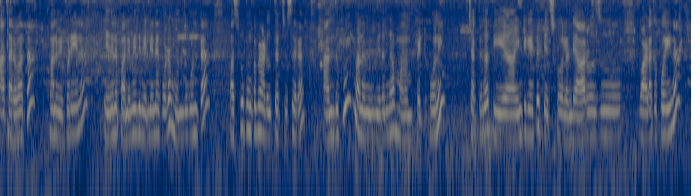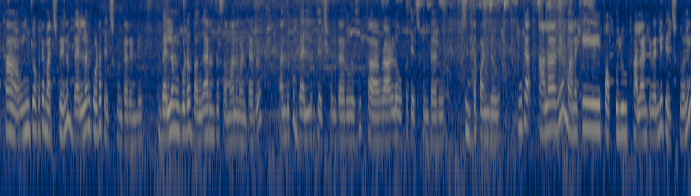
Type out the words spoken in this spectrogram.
ఆ తర్వాత మనం ఎప్పుడైనా ఏదైనా పని మీద వెళ్ళినా కూడా ముందుగుంటా పసుపు కుంకుమే అడుగుతారు చూసారా? అందుకు మనం ఈ విధంగా మనం పెట్టుకొని చక్కగా తీ ఇంటికైతే తెచ్చుకోవాలండి. ఆ రోజు వాడకపోయినా ఇంకొకటి మర్చిపోయిన. బెల్లం కూడా తెచ్చుకుంటారండి. బెల్లం కూడా బంగారంతో సమానం అంటారు. అందుకు బెల్లం తెచ్చుకుంటారు. కా- రాళ్ళ ఉప్పు తెచ్చుకుంటారు. చింతపండు. ఇంకా అలాగే మనకి పప్పులు అలాంటివన్నీ తెచ్చుకొని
